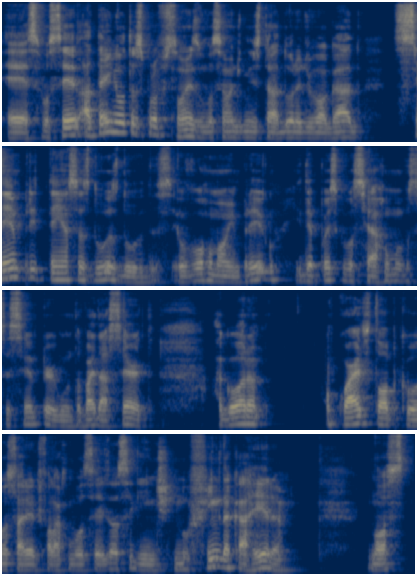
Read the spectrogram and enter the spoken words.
é, se você, até em outras profissões, você é um administrador, advogado, Sempre tem essas duas dúvidas. Eu vou arrumar um emprego e depois que você arruma, você sempre pergunta: vai dar certo? Agora, o quarto tópico que eu gostaria de falar com vocês é o seguinte: no fim da carreira, nós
